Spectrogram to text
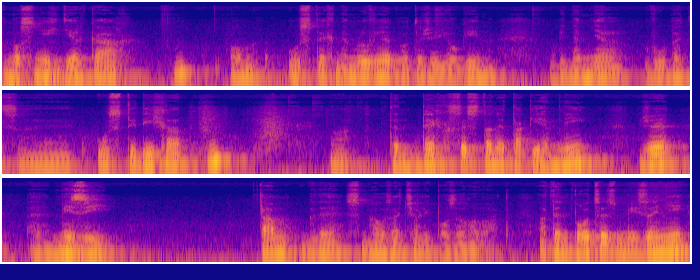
v nosních děrkách. O ústech nemluvě, protože jogin by neměl vůbec eh, ústy dýchat. Hm? A ten dech se stane tak jemný, že eh, mizí tam, kde jsme ho začali pozorovat. A ten proces mizení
